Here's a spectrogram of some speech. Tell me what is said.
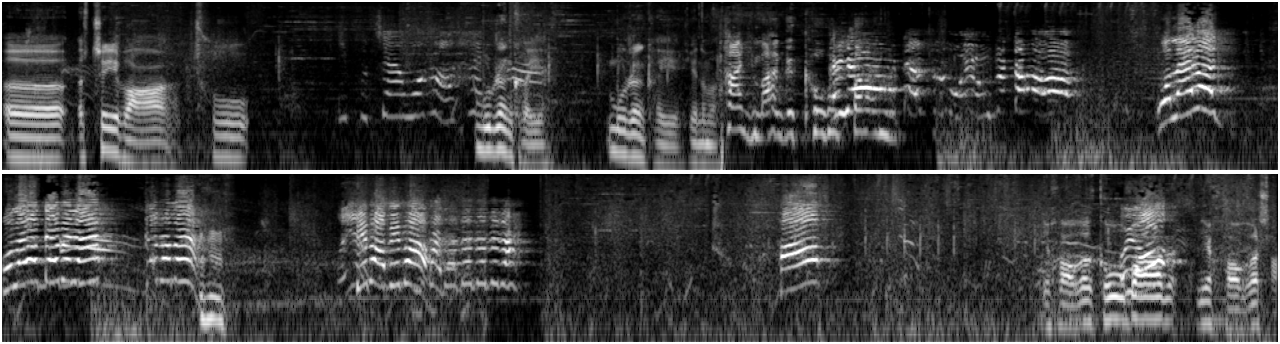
呃，这一把出你不在我好害木刃可以，木刃可以，兄弟们。怕你妈个抠哎呀，吧你！但是我有个大。我来了，我来了，带们来，干他们！别跑，别跑！哒哒哒哒哒。好，你好个勾巴子，你好个啥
